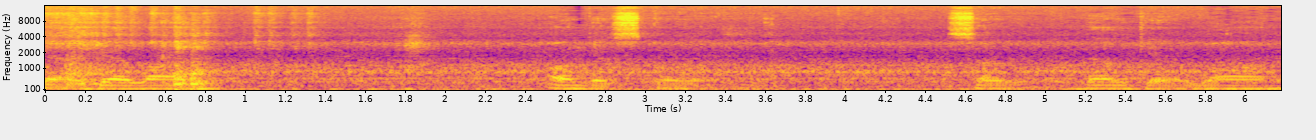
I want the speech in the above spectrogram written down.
Belgium one underscore. So Belgium one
